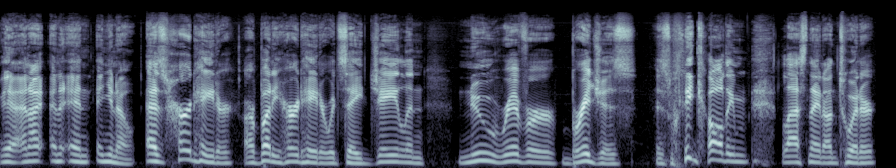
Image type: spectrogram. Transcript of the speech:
Yeah, and I and, and and you know, as Herd Hater, our buddy Herd Hater would say, Jalen New River Bridges is what he called him last night on Twitter.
